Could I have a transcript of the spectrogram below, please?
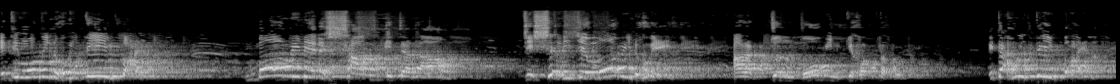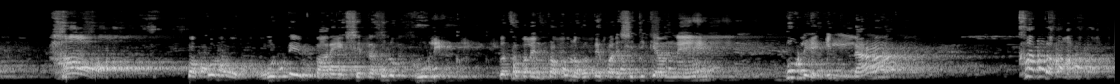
এটি মমিন হইতেই পারে না। মমিনের এটা যে সে নিজে মমিন হয়ে আর একজন মমিনকে হত্যা করবে। এটা হইতেই পারে না। হ্যাঁ কখনো হতে পারে, সেটা হলো ভুলে। কথা বলেন, কখনো হতে পারে সেটি কেমনে? ভুলে। ইল্লা খাতা।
